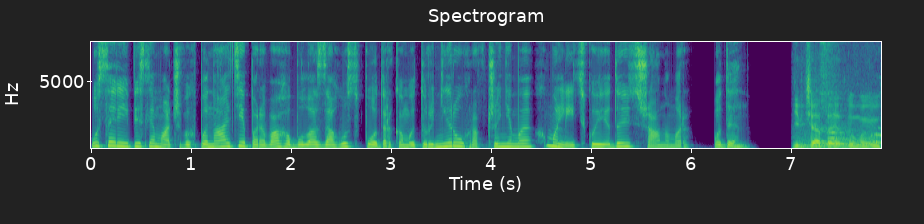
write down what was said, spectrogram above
У серії післяматчевих пенальті перевага була за господарками турніру гравчинями Хмельницької ДЮСШ номер 1 Дівчата, я думаю,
